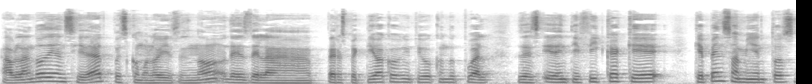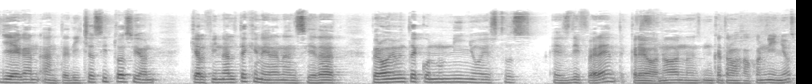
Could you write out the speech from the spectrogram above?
hablando de ansiedad, pues como lo dices, ¿no? Desde la perspectiva cognitivo-conductual, entonces identifica que qué pensamientos llegan ante dicha situación que al final te generan ansiedad. Pero obviamente con un niño esto es, diferente, creo, ¿no? Nunca he trabajado con niños,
